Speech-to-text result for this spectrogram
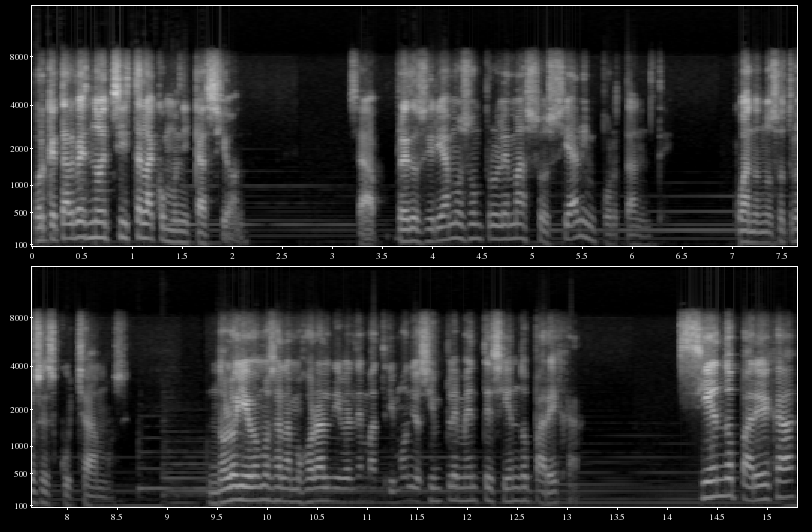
porque tal vez no exista la comunicación. O sea, reduciríamos un problema social importante cuando nosotros escuchamos. no lo llevemos a lo mejor al nivel de matrimonio, simplemente siendo pareja. Siendo pareja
